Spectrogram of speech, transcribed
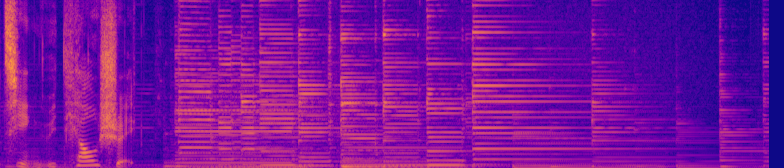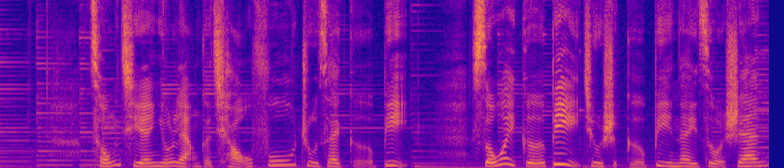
井与挑水。从前有两个樵夫住在隔壁，所谓隔壁就是隔壁那座山。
